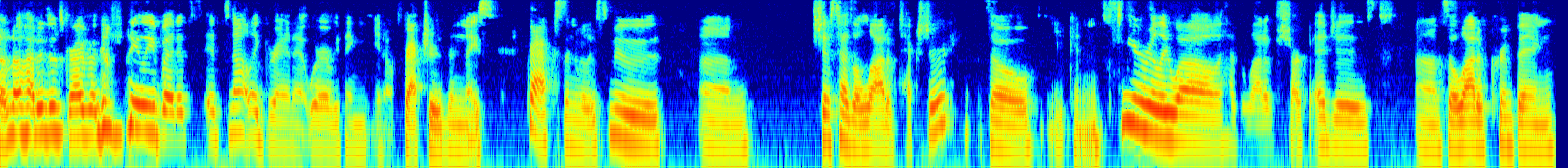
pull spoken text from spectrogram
I don't know how to describe it completely, but it's it's not like granite where everything you know fractures and nice cracks and really smooth. Um, just has a lot of texture, so you can smear really well. It has a lot of sharp edges, um, so a lot of crimping.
